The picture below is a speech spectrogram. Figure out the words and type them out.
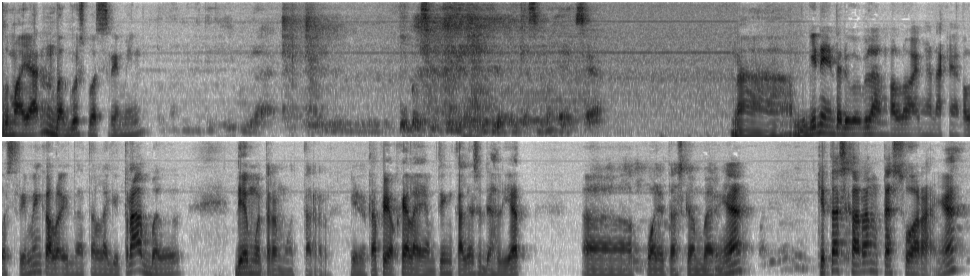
Lumayan bagus buat streaming. Nah, begini yang tadi gue bilang, kalau yang anaknya kalau streaming, kalau internet lagi trouble, dia muter-muter gitu. Tapi oke okay lah, yang penting kalian sudah lihat uh, kualitas gambarnya. Kita sekarang tes suaranya.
